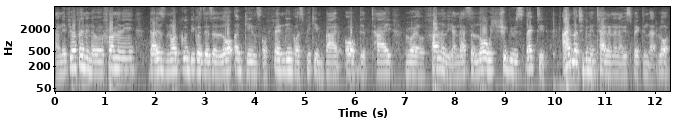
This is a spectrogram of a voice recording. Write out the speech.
And if you're offending a family, that is not good because there's a law against offending or speaking bad of the Thai royal family. And that's a law which should be respected. I'm not even in Thailand and I'm respecting that law.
